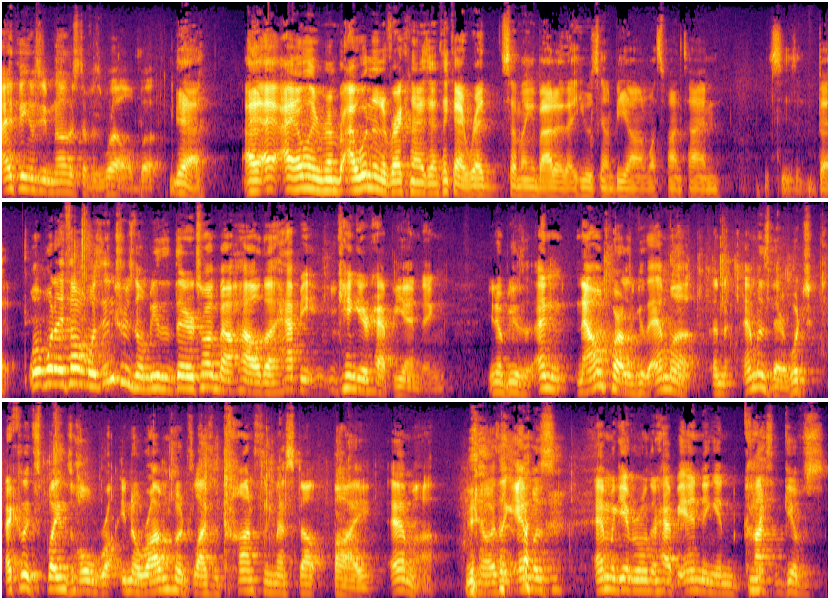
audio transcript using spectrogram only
I, think I've seen other stuff as well, but Yeah. I, I I only remember I wouldn't have recognized. I think I read something about it that he was going to be on Once Upon a Time this season. But well, what I thought was interesting though, because they were talking about how the happy you can't get your happy ending, you know, because and now partly because Emma and Emma's there, which actually explains the whole. You know, Robin Hood's life is constantly messed up by Emma. You know, it's like Emma's Emma gave everyone their happy ending and constantly gives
